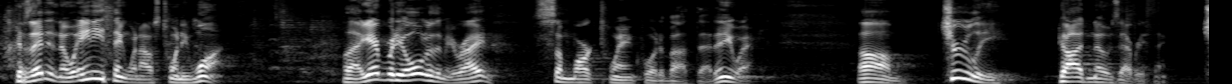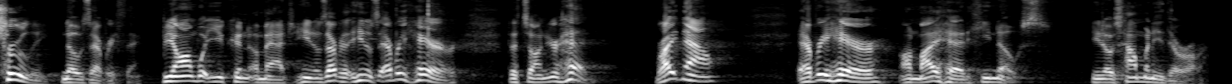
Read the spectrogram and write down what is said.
because they didn't know anything when I was 21. Like everybody older than me, right? Some Mark Twain quote about that. Anyway, um, truly, God knows everything. Truly knows everything beyond what you can imagine. He knows everything. He knows every hair that's on your head. Right now, every hair on my head, He knows. He knows how many there are.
